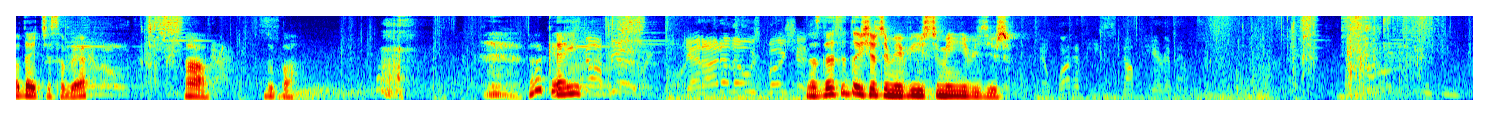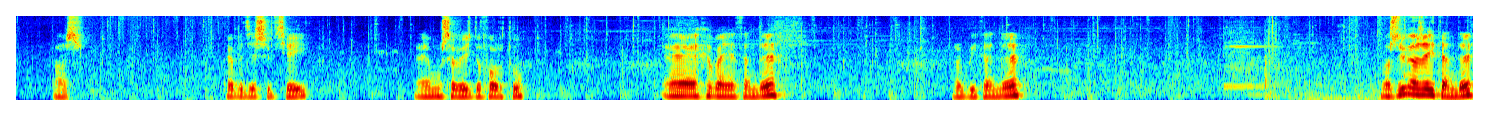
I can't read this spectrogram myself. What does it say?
Odejdźcie sobie. A, dupa. Okej. No zdecyduj się, czy mnie widzisz, czy mnie nie widzisz. Masz. Tak będzie szybciej. E, muszę wejść do fortu. E, chyba nie tędy. Robi tędy. Możliwe, że i tędy.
